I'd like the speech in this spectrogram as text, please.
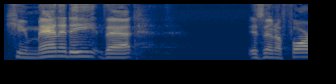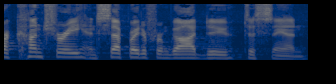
humanity that is in a far country and separated from God due to sin.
